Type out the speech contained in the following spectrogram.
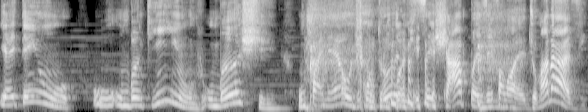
e aí tem um, um, um banquinho, um manche, um painel de controle, seis chapas, e aí fala, ó, é de uma nave.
